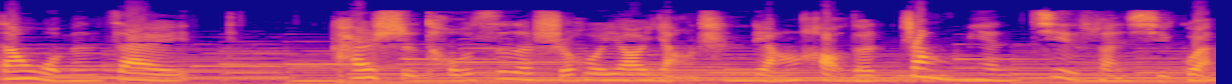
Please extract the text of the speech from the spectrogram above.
当我们在开始投资的时候，要养成良好的账面计算习惯。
